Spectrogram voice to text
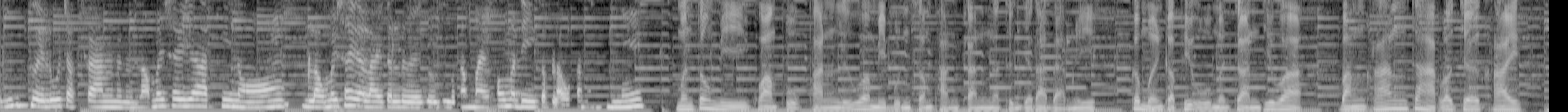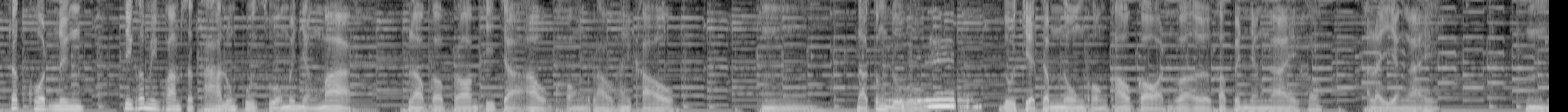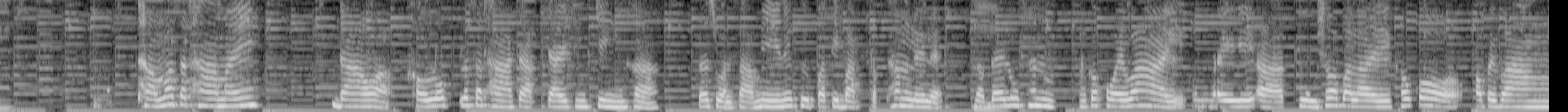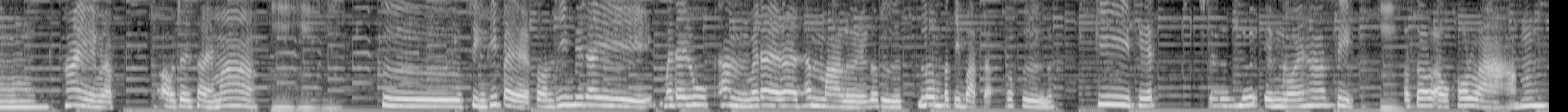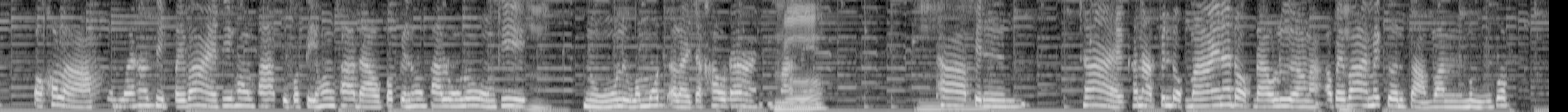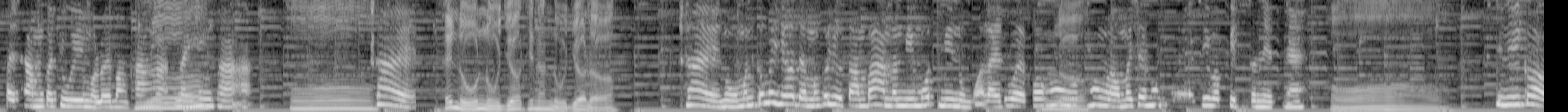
ไม่เคยรู้จักกัน เราไม่ใช่ญาติพี่น้อง เราไม่ใช่อะไรกันเลยอยู่ๆทำไมเขามาดีกับเราขนาดนี้ มันต้องมีความผูกพันหรือว่ามีบุญสัมพันธ์กันนะถึงจะได้แบบนี้ ก็เหมือนกับพี่อู๋เหมือนกันที่ว่าบางครั้งถ้าหากเราเจอใคร สักคนหนึ่งที่เขามีความศรัทธาหลวงปู่สวงเป็นอย่างมาก เราก็พร้อมที่จะเอาของเราให้เขา อืม เราต้องดูดูเจตจำนงของเขาก่อนว่า เออเขาเป็นยังไงเขาอะไรยังไง อืม ถามว่าศรัทธาไหมดาวอะเคารพและศรัทธาจากใจจริง ๆ ค่ะ แต่ส่วนสามีนี่คือปฏิบัติกับท่านเลยแหละ แบบได้รูปท่านมันก็คอยไหว้อะไรอ่าปู่ชอบอะไรเขาก็เอาไปวางให้แบบเอาใจใส่มาก อืมอืมอืมคือสิ่งที่แปลกตอนที่ไม่ได้ไม่ได้รูปท่านไม่ได้ได้ท่านมาเลยก็คือเริ่มปฏิบัติอะก็คือพี่เพชรซื้อเอ็มร้อยห้าสิบอืมแล้วก็เอาข้าวหลามเอาข้าวหลามเอ็มร้อยห้าสิบไปไหว้ที่ห้องพระปกติห้องพระดาวก็เป็นห้องพระโล่งๆที่อืมหนูหรือว่ามดอะไรจะเข้าได้ประมาเหรณอนี้อืม ถ้าเป็นใช่ขนาดเป็นดอกไม้นะดอกดาวเรืองนะเอาไปไหว้ไม่เกินสามวันหนูก็ไปทำกระจุยหมดเลยบางครั้งอะในหิ้งพระอะโอ้ใช่เอ้ยหนูหนูเยอะที่นั่นหนูเยอะเหรอใช่หนูมันก็ไม่เยอะแต่มันก็อยู่ตามบ้านมันมีมดมีหนูอะไรด้วยเพราะห้องเหรอห้องเราไม่ใช่ห้องแอร์ที่ว่าปิดสนิทไงโอ้ทีนี้ก็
